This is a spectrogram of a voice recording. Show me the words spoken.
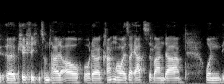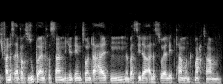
äh, kirchlichen zum Teil auch oder Krankenhäuser, Ärzte waren da. Und ich fand es einfach super interessant, mich mit denen zu unterhalten, was sie da alles so erlebt haben und gemacht haben.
